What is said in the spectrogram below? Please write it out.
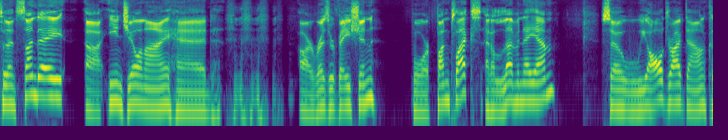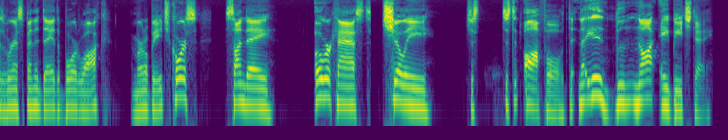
So then Sunday, uh, Ian, Jill, and I had our reservation for Funplex at 11 a.m. So we all drive down because we're going to spend the day at the boardwalk in Myrtle Beach. Of course, Sunday, overcast, chilly, just just an awful, day. No, it is not a beach day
